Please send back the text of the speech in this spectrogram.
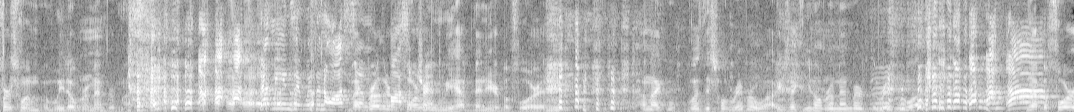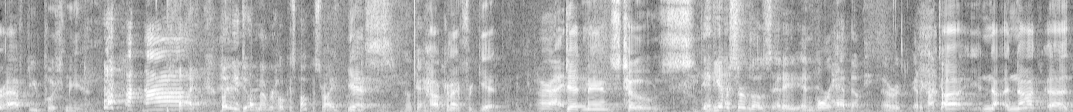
first one we don't remember much. that means it was an awesome, My brother awesome informed trip. me we have been here before, and he, I'm like, "Was this whole river walk?" He's like, "You don't remember the river walk?" Is that before or after you pushed me in? But you do remember Hocus Pocus, right? Yes. Okay. How can I forget? All right. Dead man's toes. Have you ever served those at a and, or had them or at a cocktail? Uh, n- not uh,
